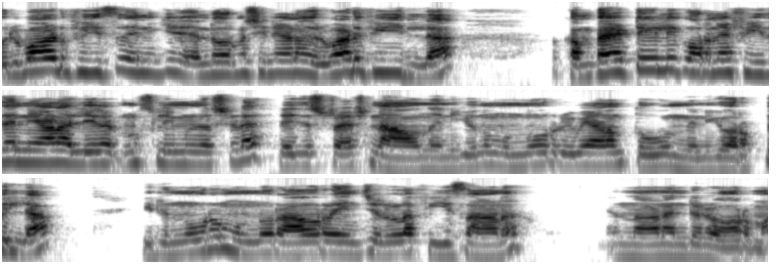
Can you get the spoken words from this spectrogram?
ഒരുപാട് ഫീസ് എനിക്ക് എന്റെ ഓർമ്മ ശരിയാണ് ഒരുപാട് ഫീ ഇല്ല. കമ്പാരിറ്റീവ്ലി കുറഞ്ഞ ഫീ തന്നെയാണ് അലിഗഡ് മുസ്ലിം യൂണിവേഴ്സിറ്റിയുടെ രജിസ്ട്രേഷൻ ആവുന്നത്. എനിക്കൊന്ന് മുന്നൂറ് രൂപയാണെന്ന് തോന്നുന്നു. എനിക്ക് ഉറപ്പില്ല. ഇരുന്നൂറ് മുന്നൂറ് ആ റേഞ്ചിലുള്ള ഫീസാണ് എന്നാണ് എന്റെ ഒരു ഓർമ്മ.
